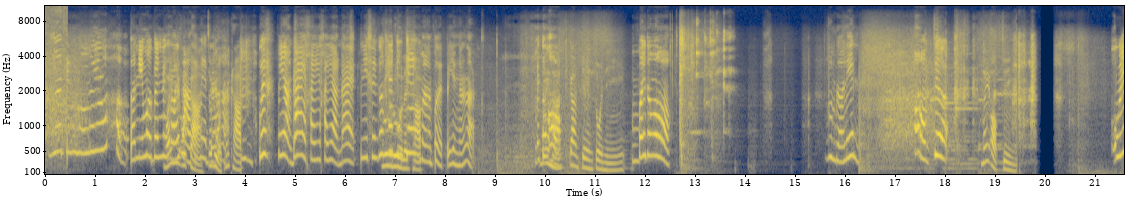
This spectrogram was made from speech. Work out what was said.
เกลือจังเลยอะตอนนี้หมดเป็นหนึ่งไว้ร้อยมีโอสามกาสิสบเอ็ดจะบวชให้ครับเว้ยไม่อยากได้ใครใครอยากได้นี่ฉันก็แค่รัวๆเลยแกล้งครับ มาเปิดไปอย่างนั้นแหละไม่ต้ไม่องออนะก กางเกงตัวนี้ ไม่ต้องออกผมล้อเล่น ออกเจอะไม่ออกจริง อุ๊ย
